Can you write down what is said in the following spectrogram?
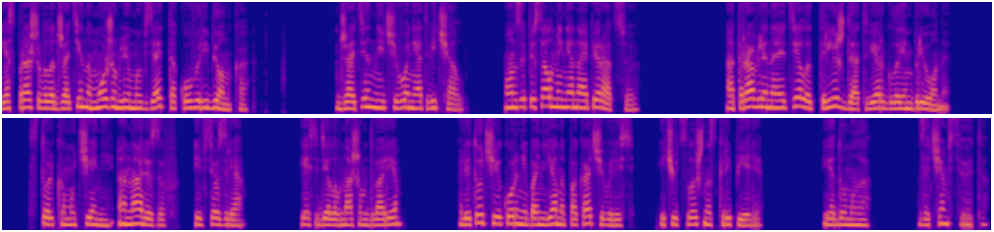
Я спрашивала Джатина, можем ли мы взять такого ребенка. Джатин ничего не отвечал. Он записал меня на операцию. Отравленное тело трижды отвергло эмбрионы. Столько мучений, анализов, и все зря. Я сидела в нашем дворе. Летучие корни баньяна покачивались и чуть слышно скрипели. Я думала, зачем все это?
